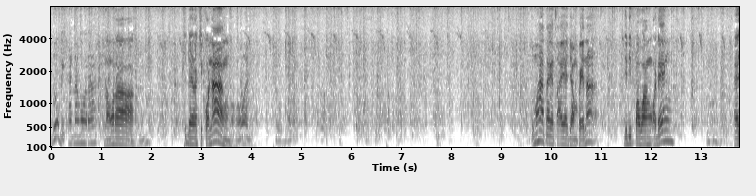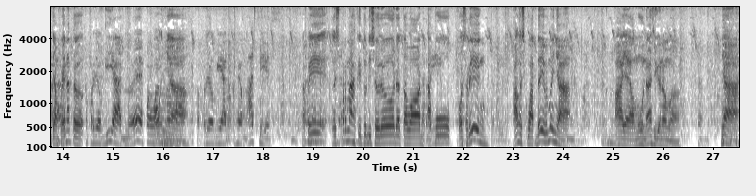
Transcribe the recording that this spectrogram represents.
Duh, bikin ngorak. Nangorak. Di daerah Cikonang. Mohon. Tuh. Kumaha teh eta aya jampena jadi pawang odeng. Aya jampena teu Keperjogian we pawang nya. mah. Keperjogian hoyong acis. tapi geus pernah gitu diseureud atawa ditapuk. Oh sering. Sering. Ah geus kuat deui nya. Ah ya ilmuna sigana mah. Nya.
